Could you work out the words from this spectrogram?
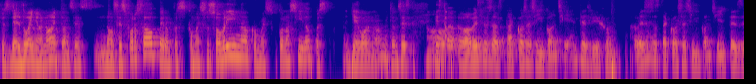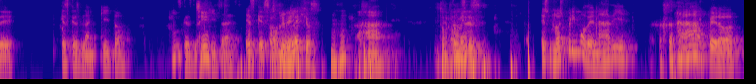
pues, del dueño, ¿no? Entonces no se esforzó, pero pues como es su sobrino, como es su conocido, pues llegó, ¿no? Entonces... o a veces hasta cosas inconscientes, viejo. A veces hasta cosas inconscientes de, es que es blanquito, es que es blanquita, es que son... privilegios. Ajá. Entonces, no es primo de nadie, ah, pero,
